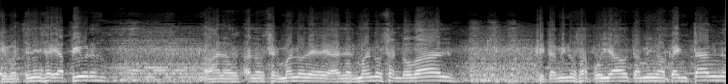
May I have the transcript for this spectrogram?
que pertenece a Piura, a, los hermanos de, al hermano Sandoval, que también nos ha apoyado también acá en Tacna,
